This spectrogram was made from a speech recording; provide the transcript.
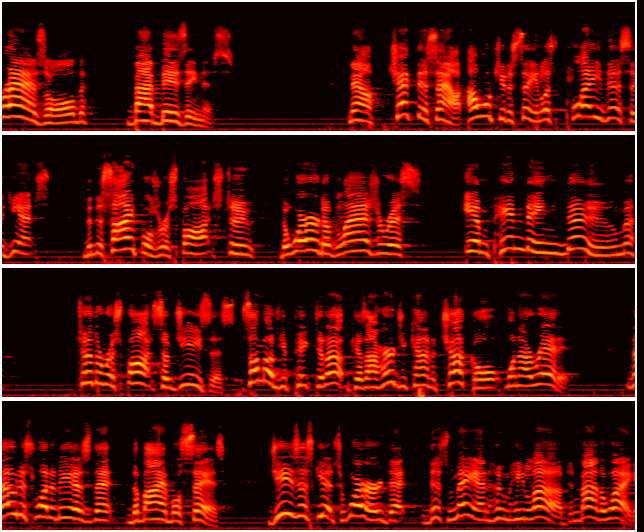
frazzled by busyness. Now, check this out. I want you to see, and let's play this against the disciples' response to the word of Lazarus' impending doom to the response of Jesus. Some of you picked it up because I heard you kind of chuckle when I read it. Notice what it is that the Bible says. Jesus gets word that this man whom he loved, and by the way,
